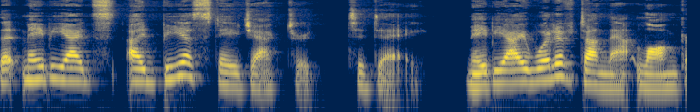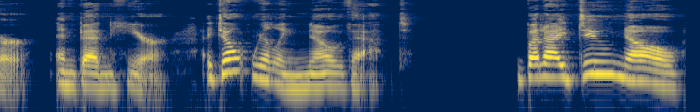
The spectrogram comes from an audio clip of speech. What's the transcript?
that maybe I'd, I'd be a stage actor today. Maybe I would have done that longer and been here. I don't really know that. But I do know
